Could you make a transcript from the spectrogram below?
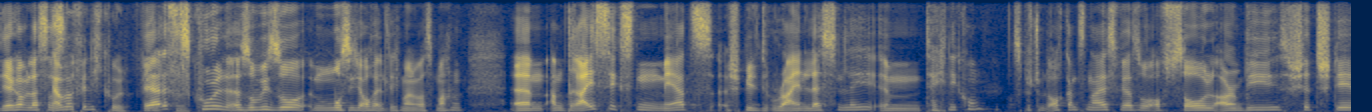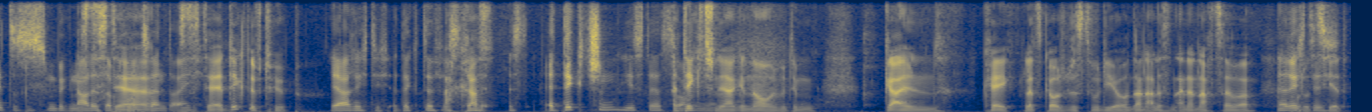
ja, komm, lass das. ja, aber finde ich cool. Find Ja, ich das ist cool. Äh, Sowieso muss ich auch endlich mal was machen. Ähm, am 30. März äh, spielt Ryan Leslie im Technikum. Ist bestimmt auch ganz nice, wer so auf Soul, RB-Shit steht. Das ist ein Ist begnadeter das der, Produzent ist eigentlich. das der Addictive-Typ? Ja, richtig. Addictive Ach, ist, krass. Der, ist Addiction hieß der Song. Addiction, ja. genau. Mit dem geilen Okay, let's go to the studio und dann alles in einer Nacht selber Ja, produziert.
